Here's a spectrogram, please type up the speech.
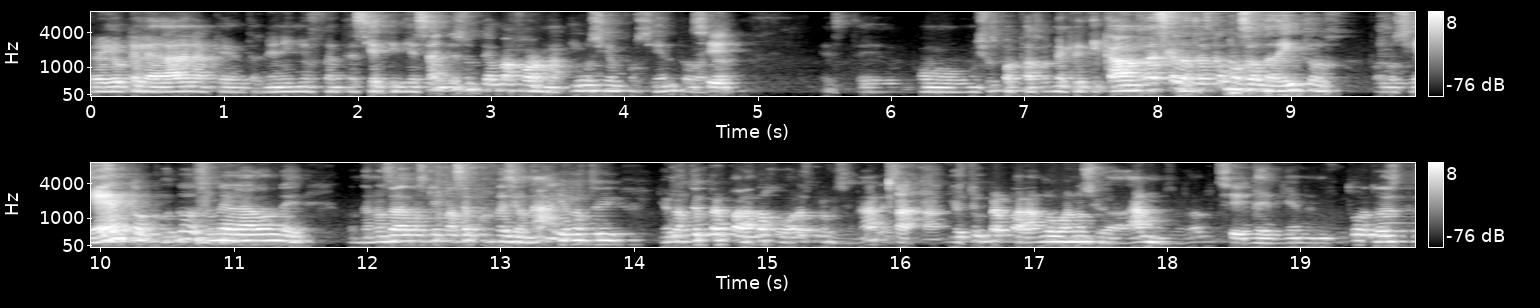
Creo yo que la edad en la que entrené niños fue entre 7 y 10 años. Es un tema formativo 100%, ¿verdad? Sí. Este, como muchos papás me criticaban, no, es que los tres como soldaditos. Pues lo siento, pues no, es una edad donde, donde no sabemos quién va a ser profesional. Yo no estoy, yo no estoy preparando jugadores profesionales. Yo estoy preparando buenos ciudadanos, ¿verdad? Sí. De bien en el futuro. Entonces,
